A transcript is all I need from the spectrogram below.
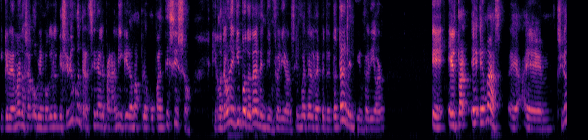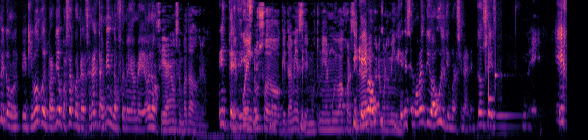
y que los demás no se acoplen, porque lo que se vio contra Arsenal para mí, que era más preocupante, es eso, que contra un equipo totalmente inferior, sin faltar el respeto, totalmente inferior, eh, el eh, es más, eh, eh, si no me equivoco, el partido pasado contra Arsenal también no fue medio a medio, ¿no? Sí, habíamos empatado, creo. ¿Viste? Que fue Y- incluso que también se mostró un nivel muy bajo y Arsenal, que, iba pero haremos lo último, y mismo. que en ese momento iba último Arsenal. Entonces, es-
